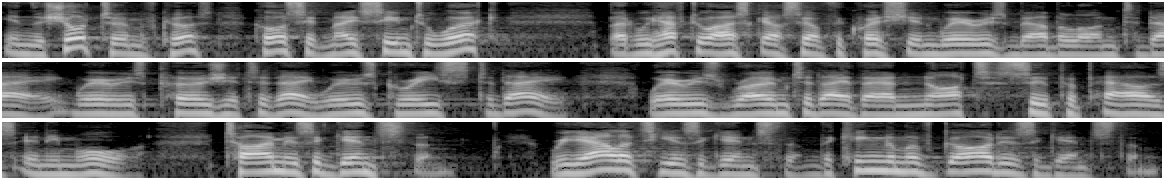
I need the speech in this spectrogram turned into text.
In the short term, of course, of course, it may seem to work, but we have to ask ourselves the question where is Babylon today? Where is Persia today? Where is Greece today? Where is Rome today? They are not superpowers anymore. Time is against them. Reality is against them. The kingdom of God is against them.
